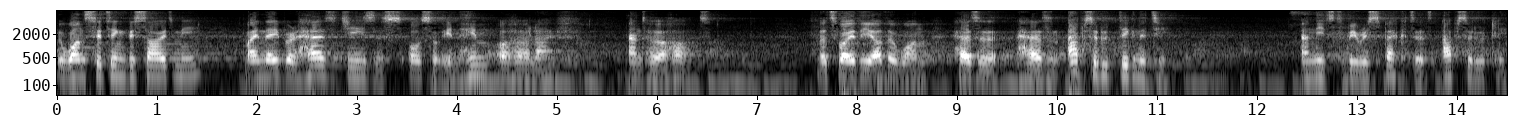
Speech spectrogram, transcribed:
the one sitting beside me, my neighbor has Jesus also in him or her life and her heart. That's why the other one has, a, has an absolute dignity and needs to be respected, absolutely.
